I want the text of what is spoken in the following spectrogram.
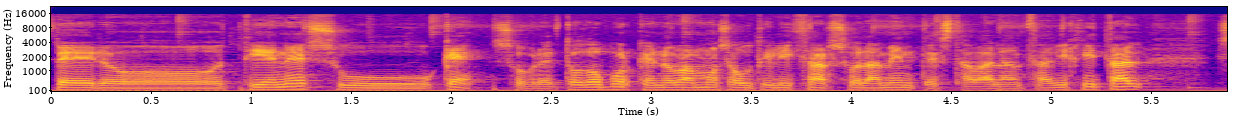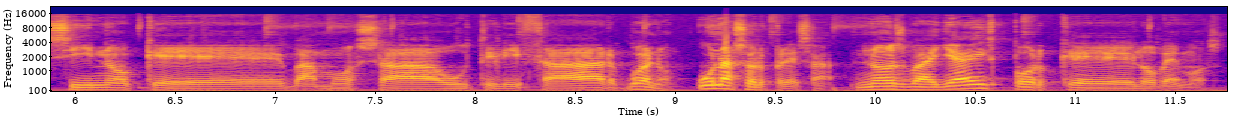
pero tiene su qué, sobre todo porque no vamos a utilizar solamente esta balanza digital, sino que vamos a utilizar, bueno, una sorpresa. No os vayáis porque lo vemos.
